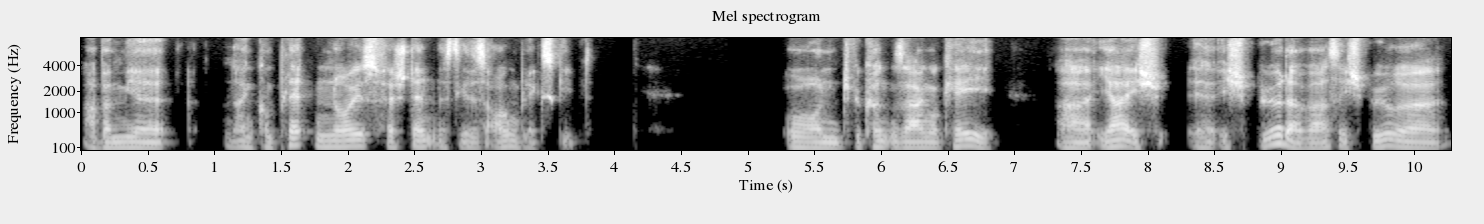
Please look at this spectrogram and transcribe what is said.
aber mir ein komplett neues Verständnis dieses Augenblicks gibt. Und wir könnten sagen, okay, äh, ja, ich, äh, ich spüre da was, ich spüre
